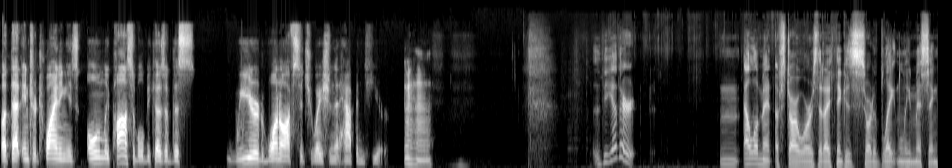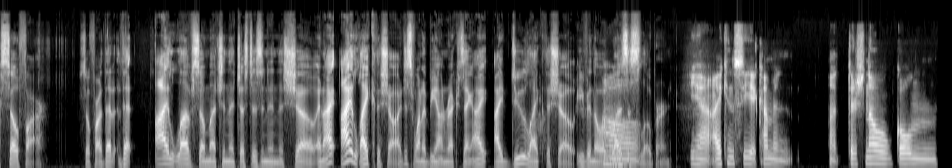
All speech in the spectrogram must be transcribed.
But that intertwining is only possible because of this weird one-off situation that happened here. Mhm. The other element of Star Wars that I think is sort of blatantly missing so far, so far that that I love so much and that just isn't in the show. And I I like the show. I just want to be on record saying I I do like the show, even though it was a Oh. slow burn. Yeah, I can see it coming. Uh, there's no golden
